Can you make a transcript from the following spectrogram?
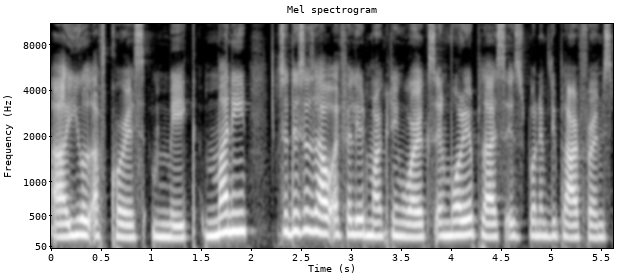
uh, you'll of course make money. So this is how affiliate marketing works. And warrior plus is one of the platforms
